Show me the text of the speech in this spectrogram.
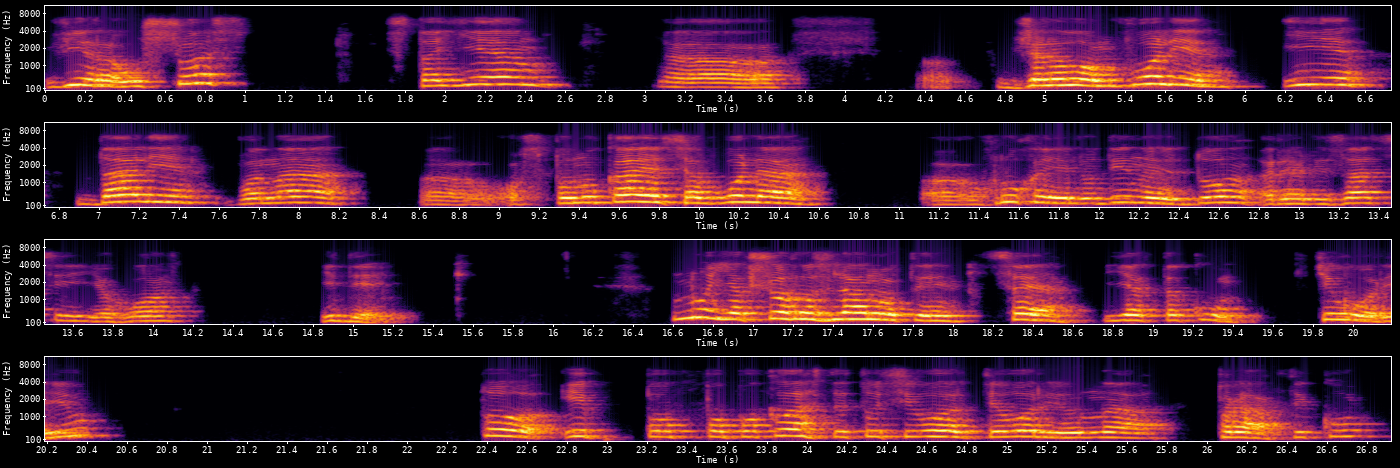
віра у щось стає е, джерелом волі, і далі вона спонукається, воля рухає людиною до реалізації його ідей. Ну, якщо розглянути це як таку теорію, то і по- по- покласти ту теор- теорію на практику.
